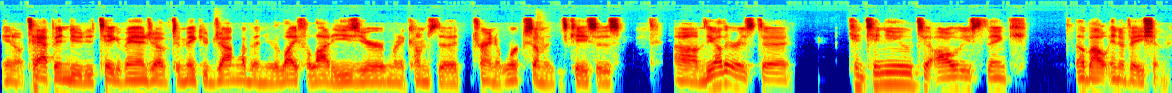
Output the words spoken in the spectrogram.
you know tap into to take advantage of to make your job and your life a lot easier when it comes to trying to work some of these cases. Um, the other is to continue to always think about innovation.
